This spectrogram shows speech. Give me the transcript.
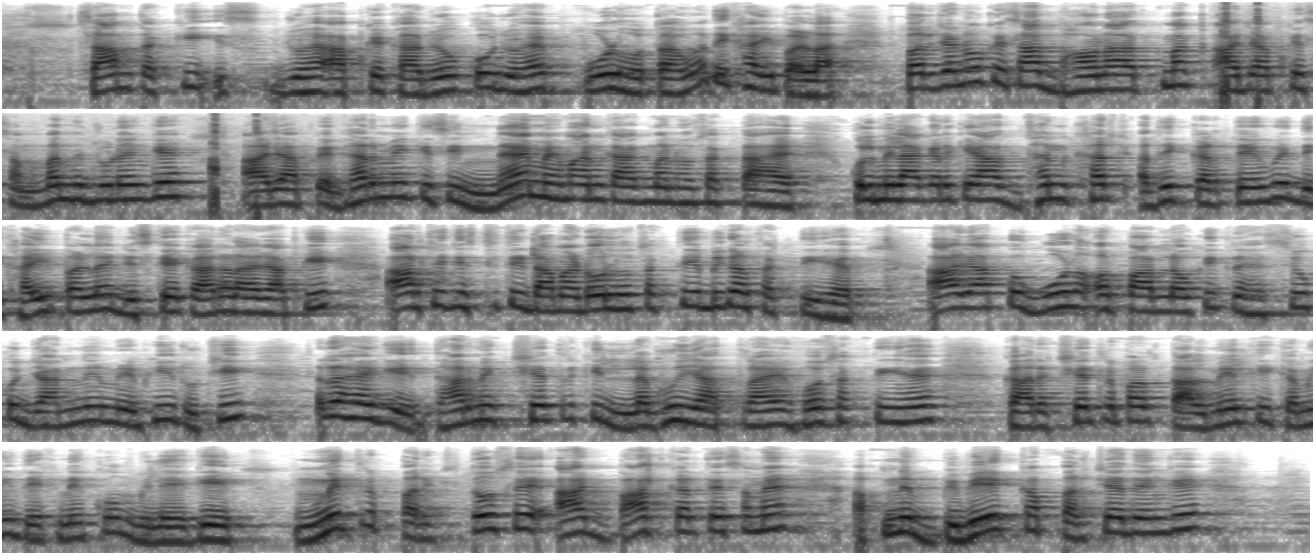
शाम तक की इस जो है आपके कार्यों को जो है पूर्ण होता हुआ दिखाई पड़ रहा है। परिजनों के साथ भावनात्मक आज आपके संबंध जुड़ेंगे। आज आपके घर में किसी नए मेहमान का आगमन हो सकता है। कुल मिलाकर के आप धन खर्च अधिक करते हुए दिखाई पड़ रहे हैं, जिसके कारण आज आपकी आर्थिक स्थिति डामाडोल हो सकती है, बिगड़ सकती है। आज आपको गुण और पारलौकिक रहस्यों को जानने में भी रुचि रहेगी। धार्मिक क्षेत्र की लघु यात्राएँ हो सकती हैं। कार्य क्षेत्र पर तालमेल की कमी देखने को मिलेगी। मित्र परिचितों से आज बात करते समय अपने विवेक का परिचय देंगे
